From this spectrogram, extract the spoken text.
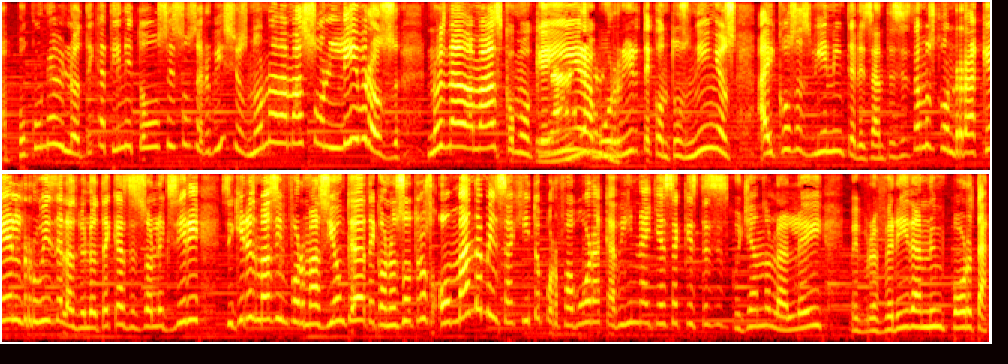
¿A poco una biblioteca tiene todos esos servicios? No nada más son libros, no es nada más como que ir a aburrirte con tus niños. Hay cosas bien interesantes. Estamos con Raquel Ruiz de las bibliotecas de Salt Lake City. Si quieres más información, quédate con nosotros o manda mensajito por favor a cabina, ya sea que estés escuchando la ley, mi preferida, no importa.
